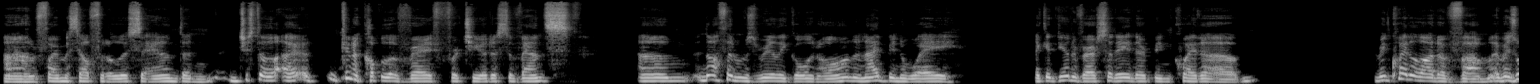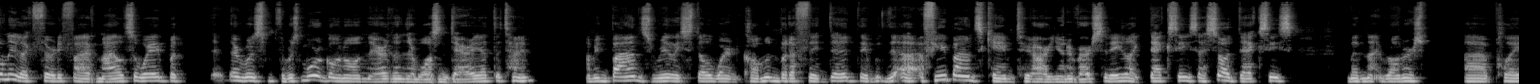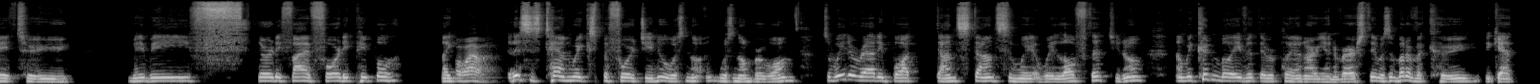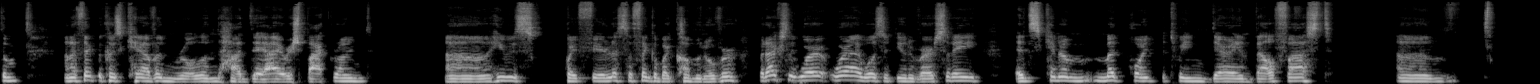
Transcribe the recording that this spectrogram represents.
and found myself at a loose end and just a, a kind of couple of very fortuitous events. Um, nothing was really going on, and I'd been away. Like at university, there'd been quite a, there'd been quite a lot of. Um, it was only like thirty-five miles away, but there was there was more going on there than there was in Derry at the time. I mean, bands really still weren't common, but if they did, they, uh, a few bands came to our university, like Dexys. I saw Dexys Midnight Runners uh, play to maybe 35, 40 people. Like, oh, wow. This is 10 weeks before Geno was not, was number one. So we'd already bought Dance Stance and we, we loved it, you know, and we couldn't believe that they were playing our university. It was a bit of a coup to get them. And I think because Kevin Rowland had the Irish background, uh, he was quite fearless, I think, about coming over. But actually, where, where I was at university, it's kind of midpoint between Derry and Belfast. Um,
